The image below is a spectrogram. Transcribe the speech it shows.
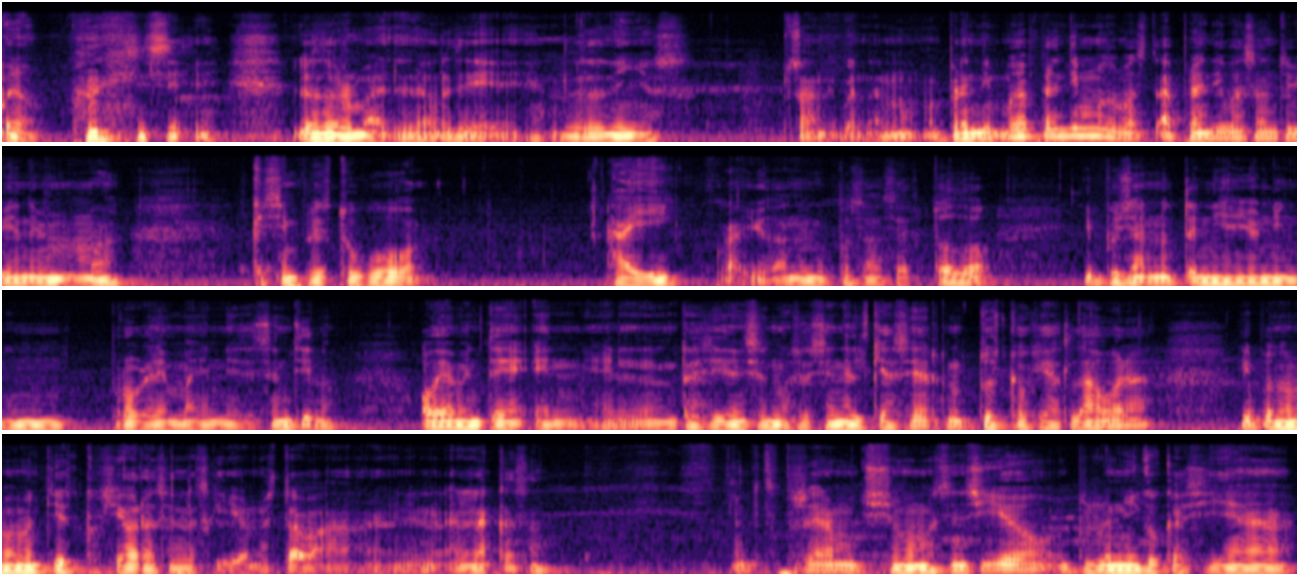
Bueno, lo normal, ¿no? Los niños. Se dan cuenta, ¿no? Aprendí, aprendimos, aprendí bastante bien de mi mamá, que siempre estuvo ahí ayudándome pues a hacer todo y pues ya no tenía yo ningún problema en ese sentido. Obviamente en, en residencias no sé si en el que hacer, tú escogías la hora y pues normalmente yo escogía horas en las que yo no estaba en la casa. Entonces pues era muchísimo más sencillo. Pues lo único que hacía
